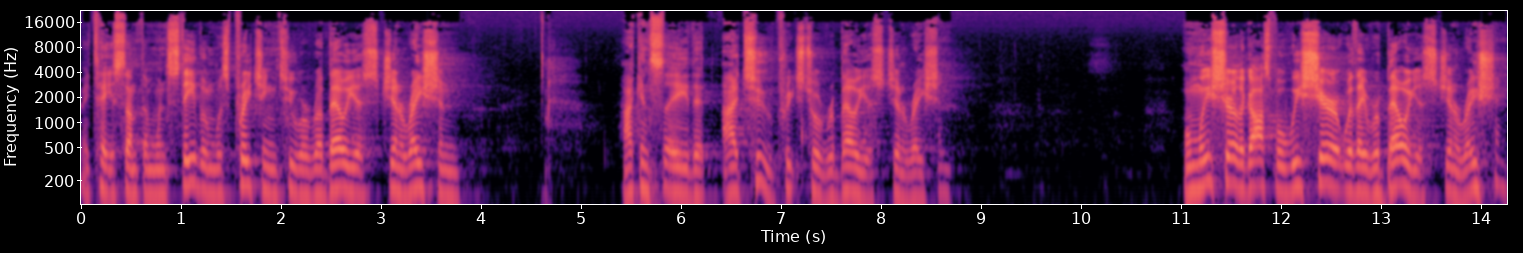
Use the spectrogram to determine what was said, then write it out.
Let me tell you something. When Stephen was preaching to a rebellious generation, I can say that I too preached to a rebellious generation. When we share the gospel, we share it with a rebellious generation.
